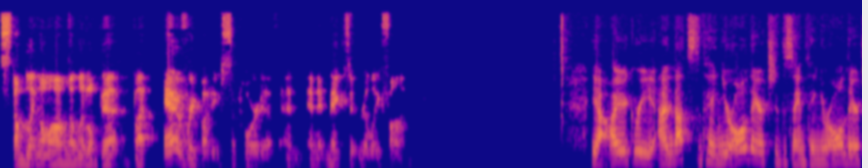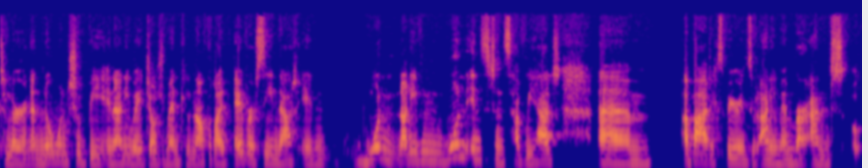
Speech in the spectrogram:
stumbling along a little bit. But everybody's supportive, and and it makes it really fun. Yeah, I agree. And that's the thing. You're all there to do the same thing. You're all there to learn, and no one should be in any way judgmental. Not that I've ever seen that in one, not even one instance have we had um, a bad experience with any member. And oh,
